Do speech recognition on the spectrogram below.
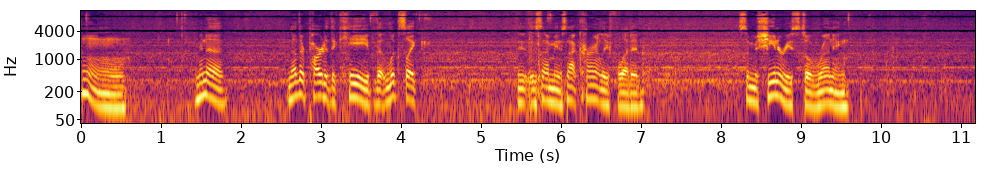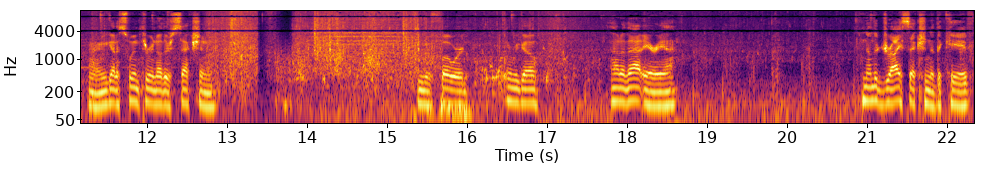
Hmm. I'm in a another part of the cave that looks like it's, I mean, it's not currently flooded. Some machinery is still running. All right, we got to swim through another section to move forward. Here we go. Out of that area. Another dry section of the cave.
